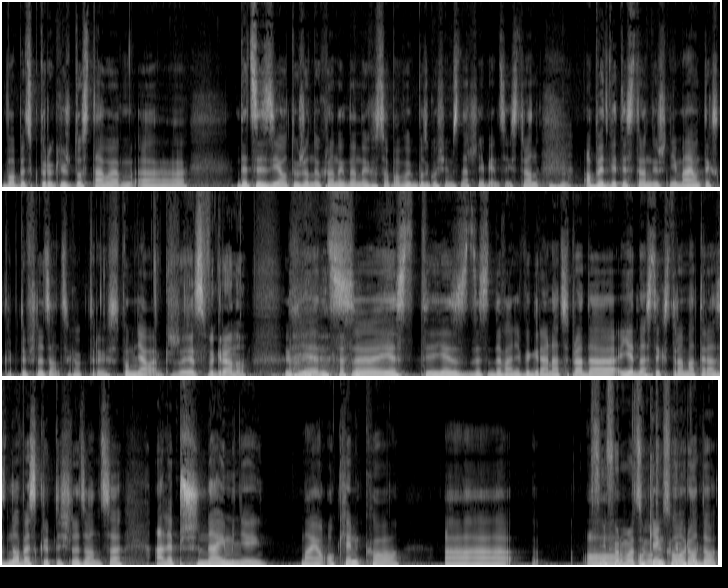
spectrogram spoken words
wobec których już dostałem decyzję od Urzędu Ochrony Danych Osobowych, bo zgłosiłem znacznie więcej stron. Obydwie te strony już nie mają tych skryptów śledzących, o których wspomniałem, Także jest wygrano. więc e, jest, jest zdecydowanie wygrana. Co prawda, jedna z tych stron ma teraz nowe skrypty śledzące, ale przynajmniej mają okienko a, o, o okienko o skryptach. RODO.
